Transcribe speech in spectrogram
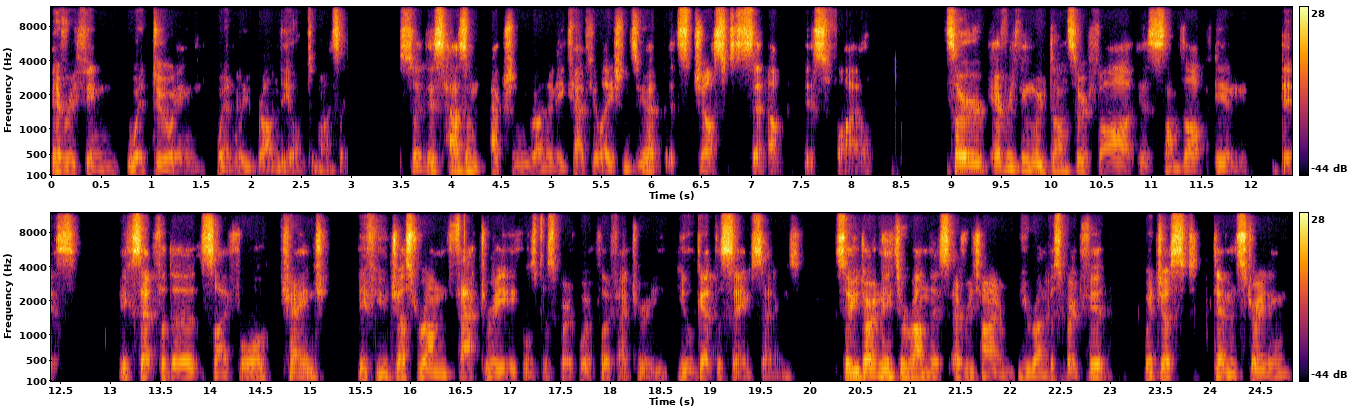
everything we're doing when we run the optimizer. So this hasn't actually run any calculations yet. It's just set up this file. So everything we've done so far is summed up in this, except for the Psi4 change. If you just run factory equals bespoke workflow factory, you'll get the same settings. So you don't need to run this every time you run bespoke fit. We're just demonstrating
